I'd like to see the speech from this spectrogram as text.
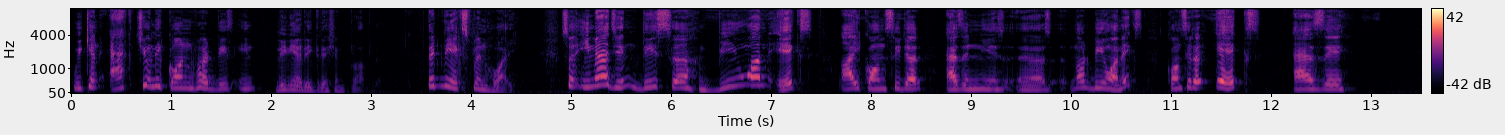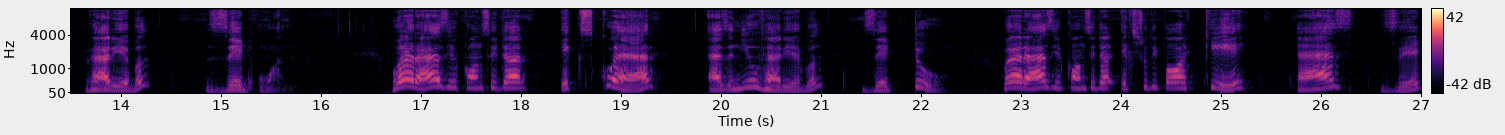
we can actually convert this in linear regression problem. Let me explain why. So, imagine this uh, b 1 x I consider as a uh, not b 1 x consider x as a variable z 1 whereas you consider x square as a new variable z 2 whereas you consider x to the power k as z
